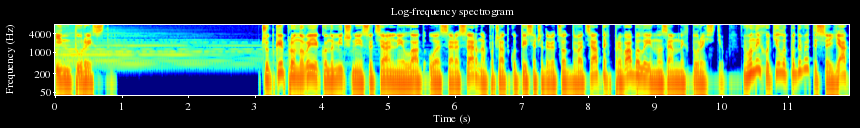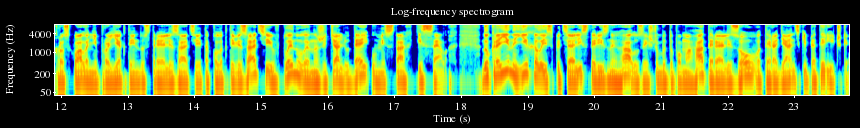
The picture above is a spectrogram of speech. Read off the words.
Inturist. Чутки про новий економічний і соціальний лад у СРСР на початку 1920-х привабили іноземних туристів. Вони хотіли подивитися, як розхвалені проєкти індустріалізації та колективізації вплинули на життя людей у містах і селах. До країни їхали і спеціалісти різних галузей, щоб допомагати реалізовувати радянські п'ятирічки.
